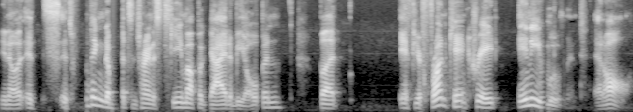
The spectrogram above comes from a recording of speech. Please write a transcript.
You know, it's it's one thing to blitz and trying to scheme up a guy to be open, but if your front can't create any movement at all,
